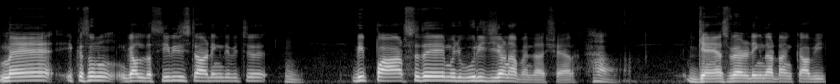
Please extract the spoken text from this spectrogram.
ਮੈਂ ਇੱਕ ਤੁਹਾਨੂੰ ਗੱਲ ਦੱਸੀ ਵੀ ਸਟਾਰਟਿੰਗ ਦੇ ਵਿੱਚ ਵੀ ਪਾਰਟਸ ਦੇ ਮਜਬੂਰੀ 'ਚ ਜਾਣਾ ਪੈਂਦਾ ਸ਼ਹਿਰ। ਹਾਂ। ਗੈਸ ਵੈਲਡਿੰਗ ਦਾ ਟਾਂਕਾ ਵੀ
